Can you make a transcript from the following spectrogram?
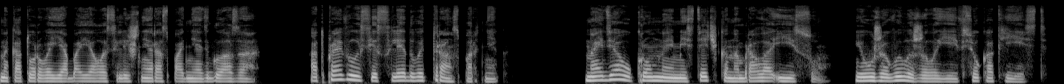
на которого я боялась лишний раз поднять глаза, отправилась исследовать транспортник. Найдя укромное местечко, набрала Ису и уже выложила ей все как есть.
